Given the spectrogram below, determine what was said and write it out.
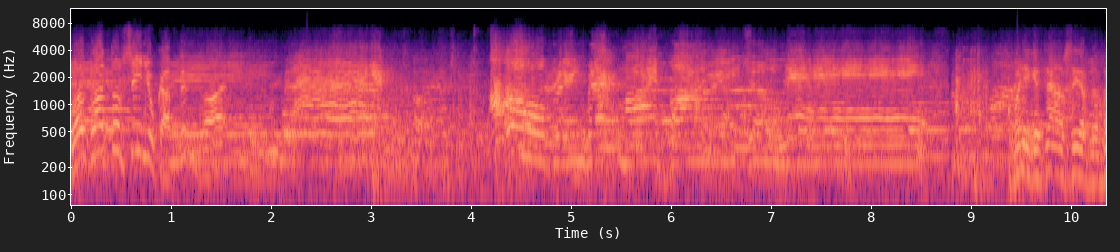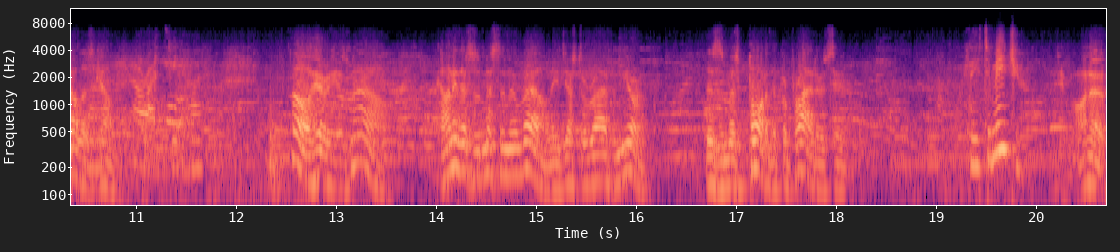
Well, glad to have seen you, Captain. Right. Oh, bring back my Bonnie today. When you get down, see if Norvell's come. All right, sweetheart. Oh, here he is now. Connie, this is Mr. Norvell. He just arrived from Europe. This is Miss Porter, the proprietor's here. Pleased to meet you. I'm honored.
